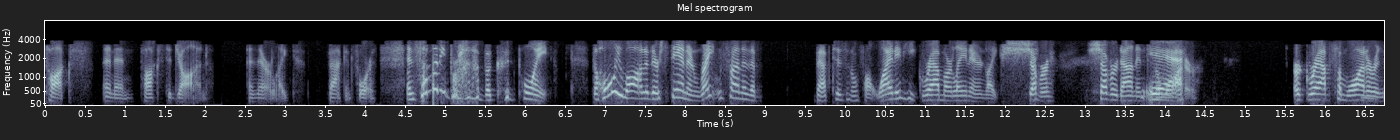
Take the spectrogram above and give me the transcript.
talks, and then talks to John, and they're like back and forth. And somebody brought up a good point. The holy water, they're standing right in front of the baptismal font. Why didn't he grab Marlena and like shove her, shove her down into the water, or grab some water and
